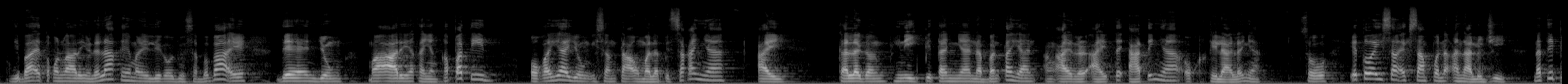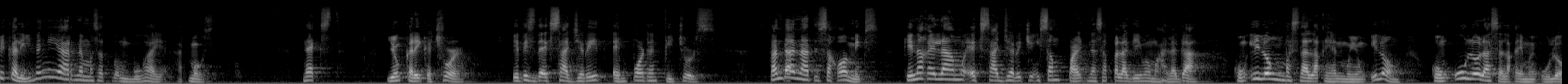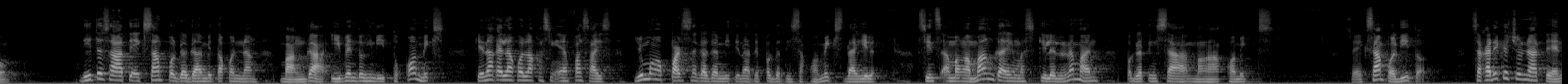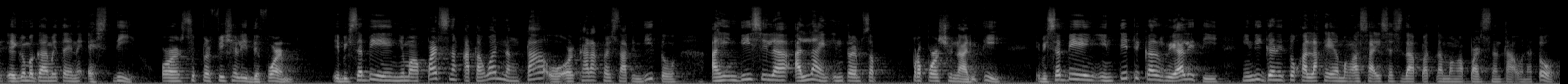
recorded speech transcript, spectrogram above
Di ba? Ito kunwari yung lalaki, maliligaw doon sa babae, then yung maaari na kanyang kapatid, o kaya yung isang taong malapit sa kanya ay talagang hinigpitan niya na bantayan ang either ate, ate niya o kakilala niya. So, ito ay isang example ng analogy na typically nangyayari naman sa toong buhay at most. Next, yung caricature. It is the exaggerate important features. Tandaan natin sa comics, kinakailangan mo exaggerate yung isang part na sa palagay mo mahalaga kung ilong, mas lalakihan mo yung ilong. Kung ulo, las lalaki mo yung ulo. Dito sa ating example, gagamit ako ng manga. Even though hindi ito comics, kinakailangan ko lang kasing emphasize yung mga parts na gagamitin natin pagdating sa comics dahil since ang mga manga ay mas kilala naman pagdating sa mga comics. So example dito, sa caricature natin, ay gumagamit tayo ng SD or superficially deformed. Ibig sabihin, yung mga parts ng katawan ng tao or characters natin dito ay hindi sila aligned in terms of proportionality. Ibig sabihin, in typical reality, hindi ganito kalaki ang mga sizes dapat ng mga parts ng tao na to.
